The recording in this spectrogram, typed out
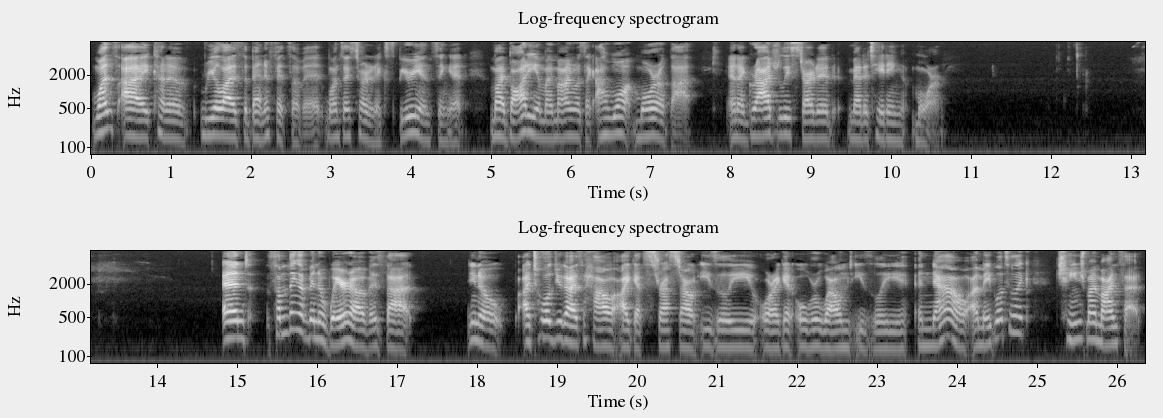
once I kind of realized the benefits of it, once I started experiencing it, my body and my mind was like, I want more of that. And I gradually started meditating more. And something I've been aware of is that, you know, I told you guys how I get stressed out easily or I get overwhelmed easily. And now I'm able to like change my mindset.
